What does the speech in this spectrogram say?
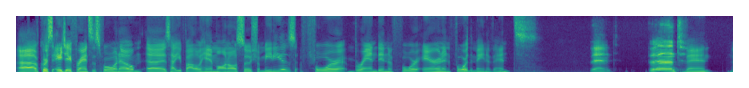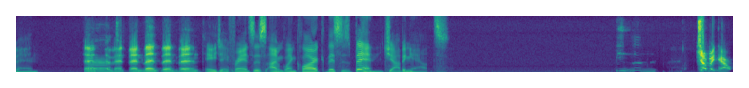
Uh, of course, AJ Francis 410 uh, is how you follow him on all social medias. For Brandon, for Aaron, and for the main event. Vent, Vent. Vent, vent. vent, vent, vent, vent, vent, vent. AJ Francis. I'm Glenn Clark. This has been Jobbing Out. Jumping out.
